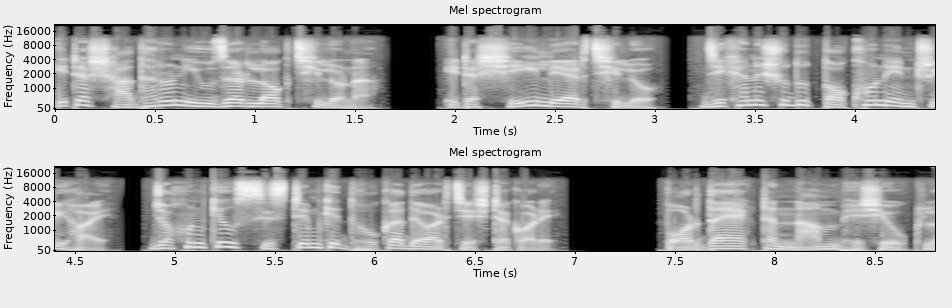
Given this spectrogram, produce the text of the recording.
এটা সাধারণ ইউজার লগ ছিল না। এটা সেই লেয়ার ছিল যেখানে শুধু তখন এন্ট্রি হয়, যখন কেউ সিস্টেমকে ধোকা দেওয়ার চেষ্টা করে। পর্দায় একটা নাম ভেসে উঠল।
